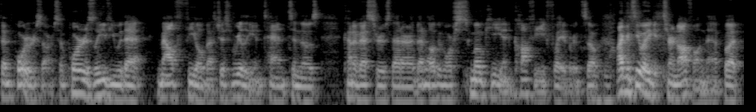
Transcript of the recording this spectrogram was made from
than porters are. So porters leave you with that mouth feel that's just really intense and those kind of esters that are that are a little bit more smoky and coffee flavored so mm-hmm. i can see why you get turned off on that but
